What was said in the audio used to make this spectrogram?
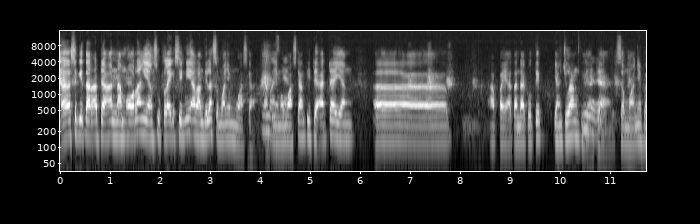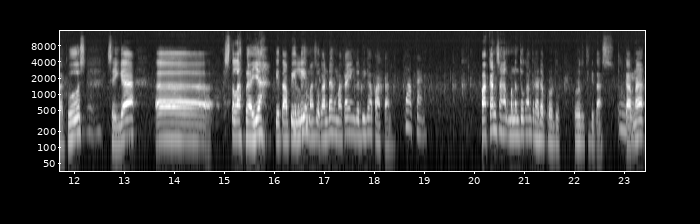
eh, sekitar ada enam orang yang supply ke sini, alhamdulillah semuanya memuaskan. Artinya memuaskan, tidak ada yang eh, apa ya tanda kutip yang curang tidak Iya, ada. Semuanya bagus sehingga eh, setelah bayah kita pilih masuk kandang maka yang ketiga pakan. Pakan. Pakan sangat menentukan terhadap produk produktivitas Oke. karena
